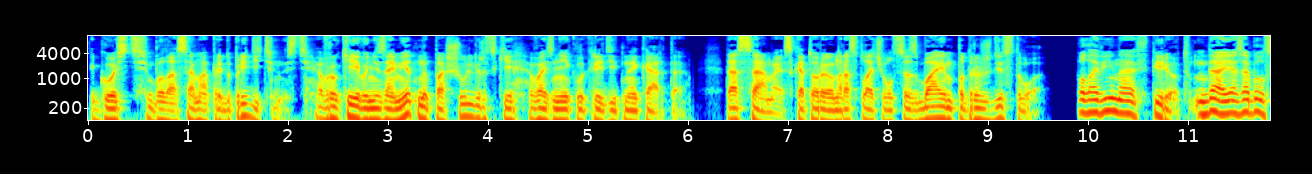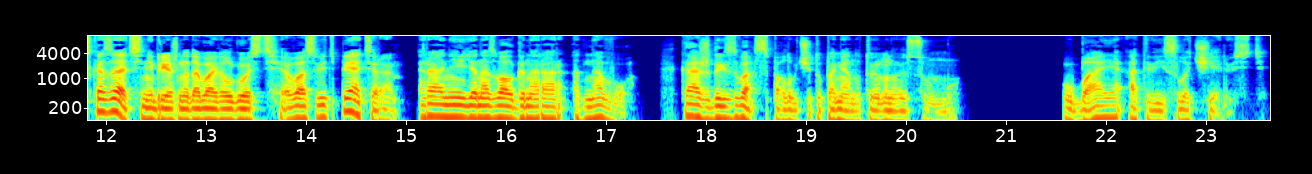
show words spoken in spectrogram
Гость была сама предупредительность. В руке его незаметно по-шулерски возникла кредитная карта. Та самая, с которой он расплачивался с Баем под Рождество. «Половина вперед. Да, я забыл сказать», – небрежно добавил гость. «Вас ведь пятеро. Ранее я назвал гонорар одного. Каждый из вас получит упомянутую мною сумму». У Бая отвисла челюсть.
